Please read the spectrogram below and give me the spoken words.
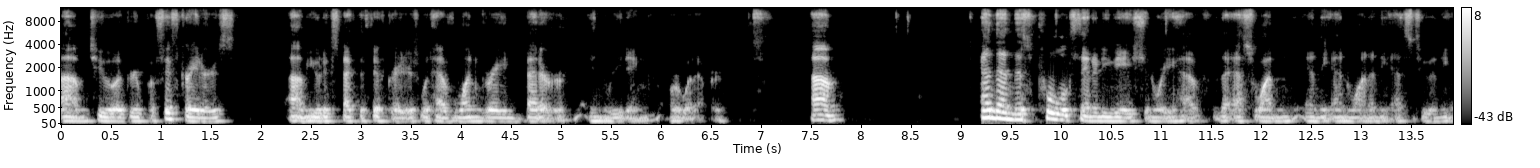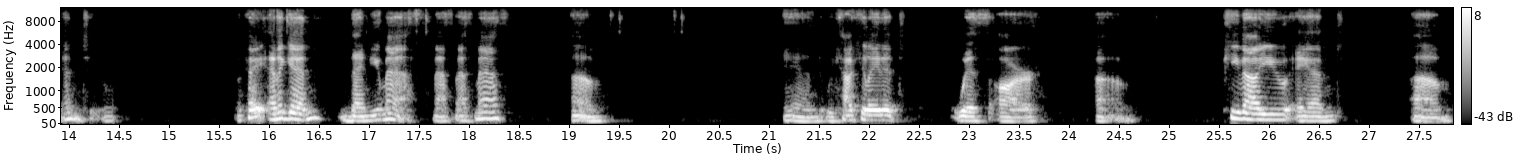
um, to a group of fifth graders, um, you would expect the fifth graders would have one grade better in reading or whatever. And then this pooled standard deviation where you have the S1 and the N1 and the S2 and the N2. Okay, and again, then you math, math, math, math. Um, and we calculate it with our um, p-value and um,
